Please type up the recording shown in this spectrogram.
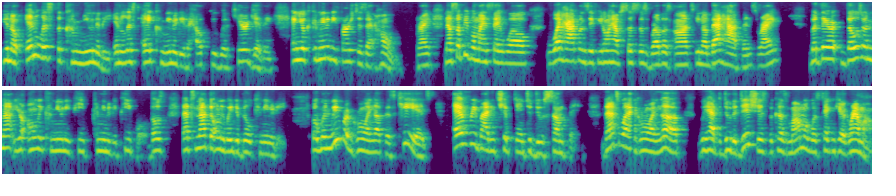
you know enlist the community enlist a community to help you with caregiving and your community first is at home right? Now, some people might say, well, what happens if you don't have sisters, brothers, aunts? You know, that happens, right? But there, those are not your only community pe- community people. Those that's not the only way to build community. But when we were growing up as kids, everybody chipped in to do something. That's why growing up, we had to do the dishes because mama was taking care of grandma.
